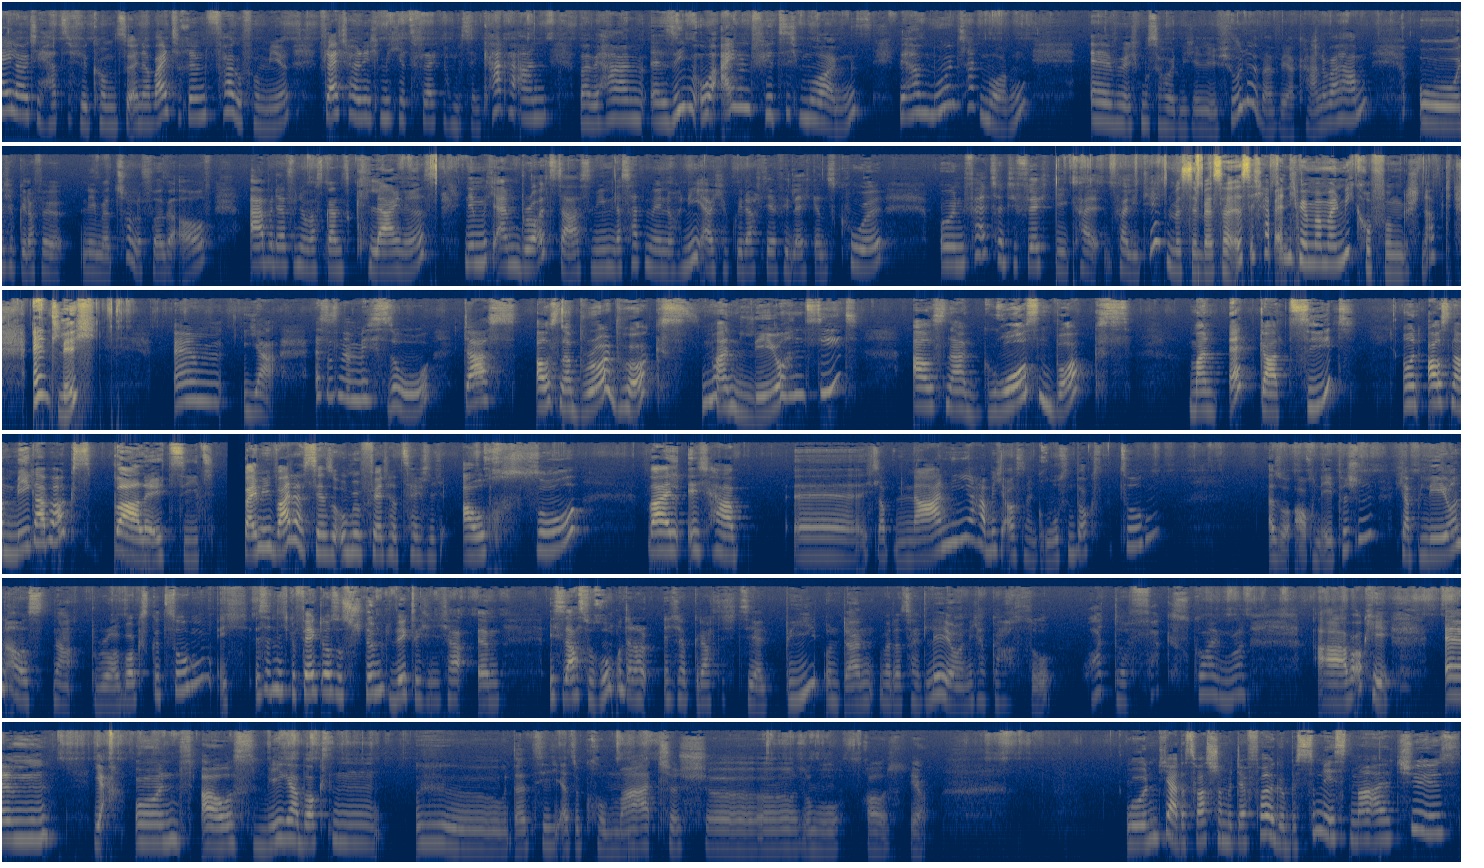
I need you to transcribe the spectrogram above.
Hey Leute, herzlich willkommen zu einer weiteren Folge von mir. Vielleicht höre ich mich jetzt vielleicht noch ein bisschen kacke an, weil wir haben äh, 7.41 Uhr morgens. Wir haben Montagmorgen. Äh, ich muss ja heute nicht in die Schule, weil wir ja Karneval haben. Und ich habe gedacht, wir nehmen jetzt schon eine Folge auf. Aber dafür nur was ganz Kleines, nämlich ein Brawl Stars Meme. Das hatten wir noch nie, aber ich habe gedacht, ja, vielleicht ganz cool. Und falls heute vielleicht die Qualität ein bisschen besser ist, ich habe endlich mir mal mein Mikrofon geschnappt. Endlich! Ähm, ja, es ist nämlich so, dass aus einer Brawlbox man Leon zieht, aus einer großen Box man Edgar zieht und aus einer Megabox Barley zieht. Bei mir war das ja so ungefähr tatsächlich auch so, weil ich habe äh, ich glaube, Nani habe ich aus einer großen Box gezogen. Also auch einen epischen. Ich habe Leon aus einer Brawlbox gezogen. Ich, ist es nicht gefaked aus, es stimmt wirklich. Ich, hab, ähm, ich saß so rum und dann ich habe gedacht, ich ziehe halt B und dann war das halt Leon. Ich habe gedacht so, what the fuck is going on? Aber okay. Ähm, ja, und aus Megaboxen, uh, da ziehe ich also chromatische, so raus, ja. Und ja, das war's schon mit der Folge. Bis zum nächsten Mal. Tschüss.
